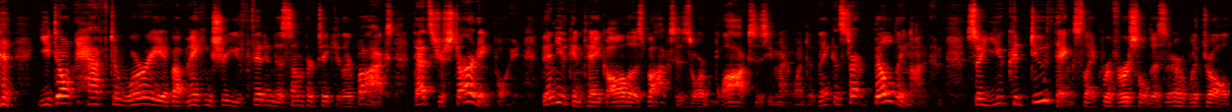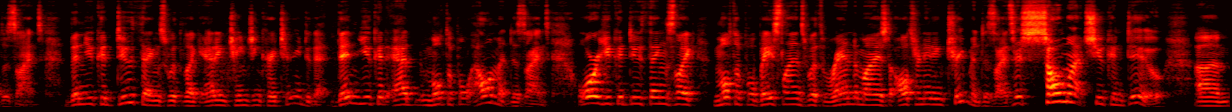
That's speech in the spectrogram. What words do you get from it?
you don't have to worry about making sure you fit into some particular box. That's your starting point. Then you can take all those boxes or blocks as you might want to think and start building on them. So you could do things like reversal or withdrawal designs. Then you could do things with like adding changing criterion to that. Then you could add multiple element designs or you could do things like multiple baselines with randomized alternating treatment designs. There's so much you can do. Um,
